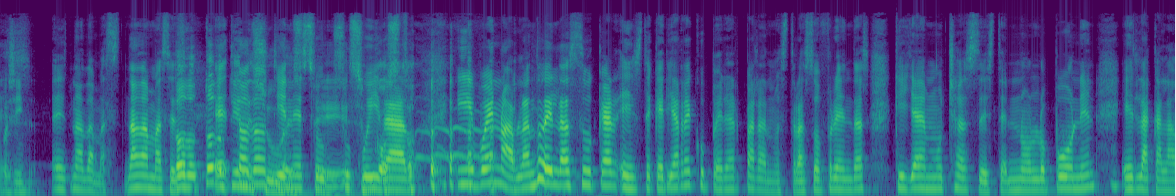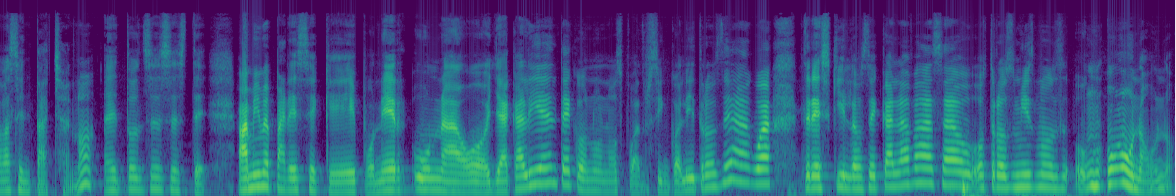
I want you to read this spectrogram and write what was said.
Pues sí. Es, nada más, nada más. Es, todo todo tiene, su, este, cuidado. y bueno, hablando del azúcar, este quería recuperar para nuestras ofrendas, que ya en muchas este, no lo ponen, es la calabaza en tacha, ¿no? Entonces, este, a mí me parece que poner una olla caliente con unos 4 o 5 litros de agua, 3 kilos de calabaza, otros mismos, uno, uno,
